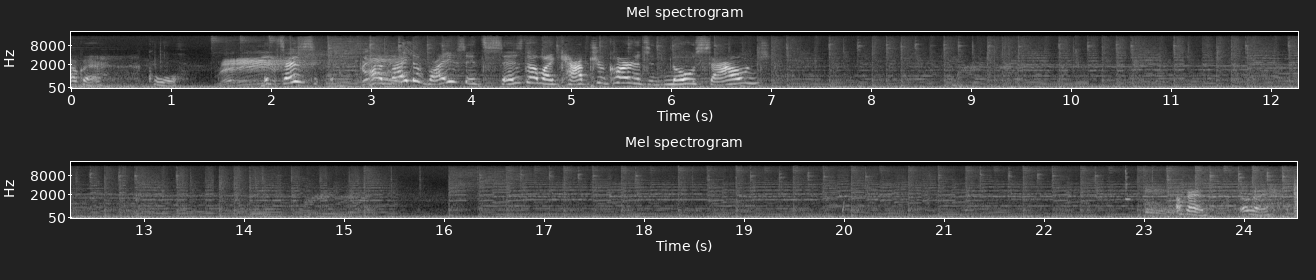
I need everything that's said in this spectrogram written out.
Okay, cool. Ready? It says on my device, it says that my capture card is no sound. Okay, okay.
